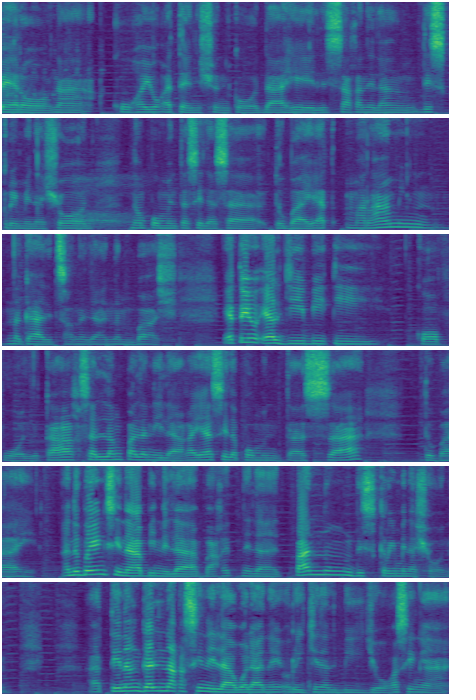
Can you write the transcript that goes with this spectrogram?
Pero nakuha yung attention ko dahil sa kanilang diskriminasyon nung pumunta sila sa Dubai. At maraming nagalit sa kanila ng bash. Ito yung LGBT couple. Kakakasal lang pala nila kaya sila pumunta sa Dubai. Ano ba yung sinabi nila? Bakit nila? Paano diskriminasyon? At tinanggal na kasi nila, wala na yung original video kasi nga,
